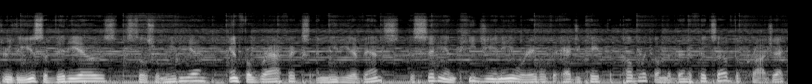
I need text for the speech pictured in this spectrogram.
Through the use of videos, social media, infographics, and media events, the city and PG&E were able to educate the public on the benefits of the project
